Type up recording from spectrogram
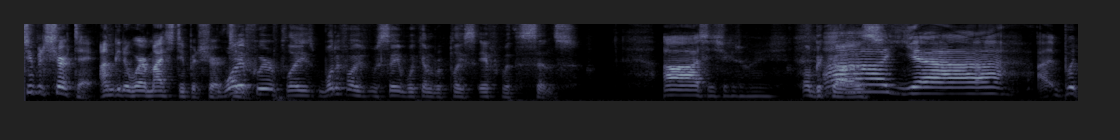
stupid shirt day. I'm going to wear my stupid shirt What too. if we replace? What if I say we can replace if with since? Ah, since you're going to wear. Well, because Ah, yeah, but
